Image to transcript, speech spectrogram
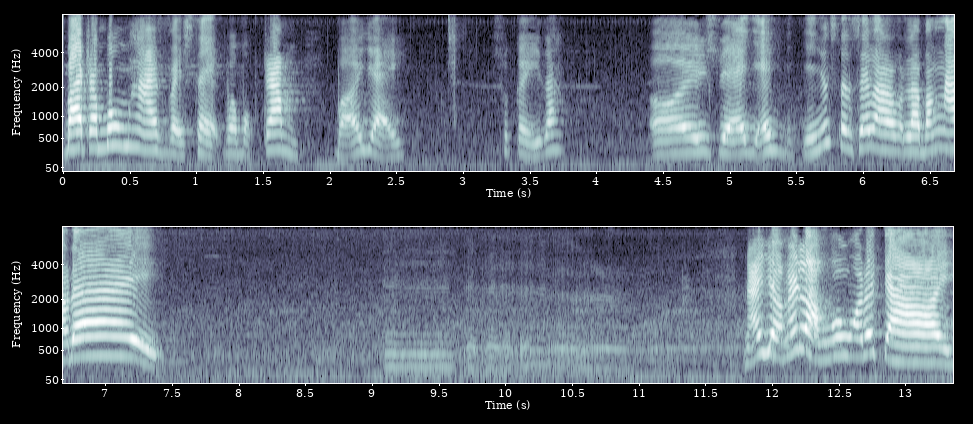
342 phải sẹt vào 100 bởi vậy số kỳ ta? Ơi dễ vậy vậy nhất sẽ là, là bạn nào đây? Nãy giờ mấy lần luôn rồi đó trời.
